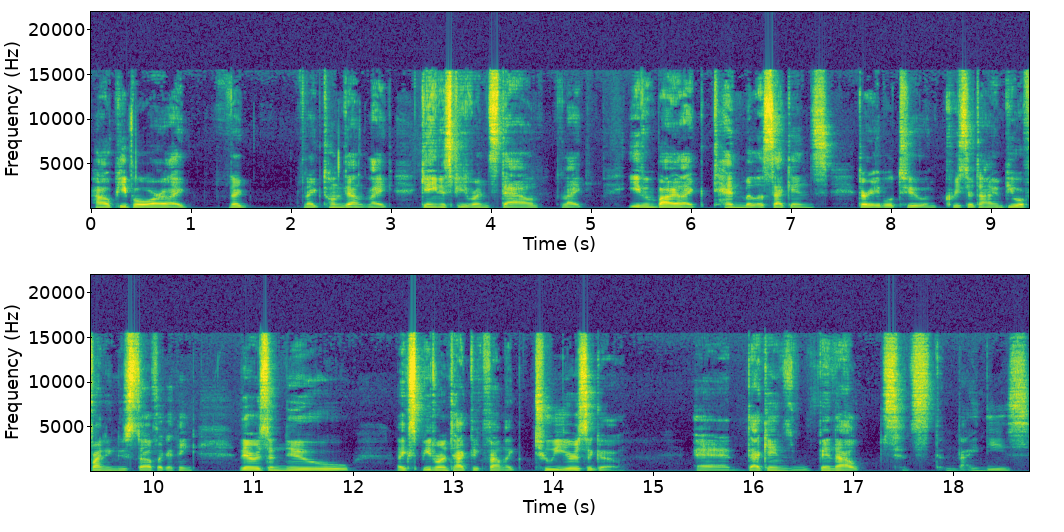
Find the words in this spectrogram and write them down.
How people are like like like toning down like getting the speed runs down like even by like ten milliseconds they're able to increase their time and people are finding new stuff. Like I think there was a new like speedrun tactic found like two years ago. And that game's been out since the nineties.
